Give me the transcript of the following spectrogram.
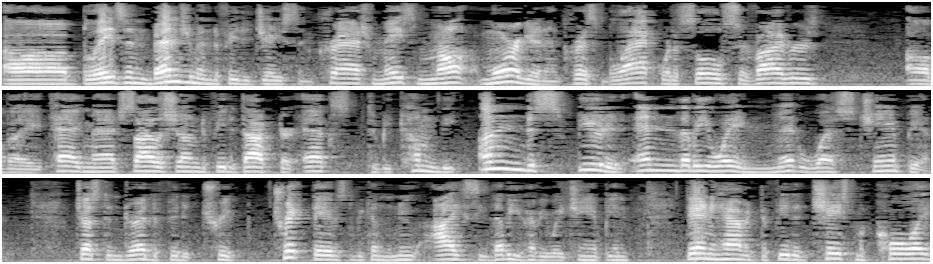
Uh, Blazin Benjamin defeated Jason Crash. Mace Mo- Morgan and Chris Black were the sole survivors of a tag match. Silas Young defeated Dr. X to become the undisputed NWA Midwest champion. Justin Dredd defeated Trick, Trick Davis to become the new ICW Heavyweight Champion. Danny Havoc defeated Chase McCoy,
